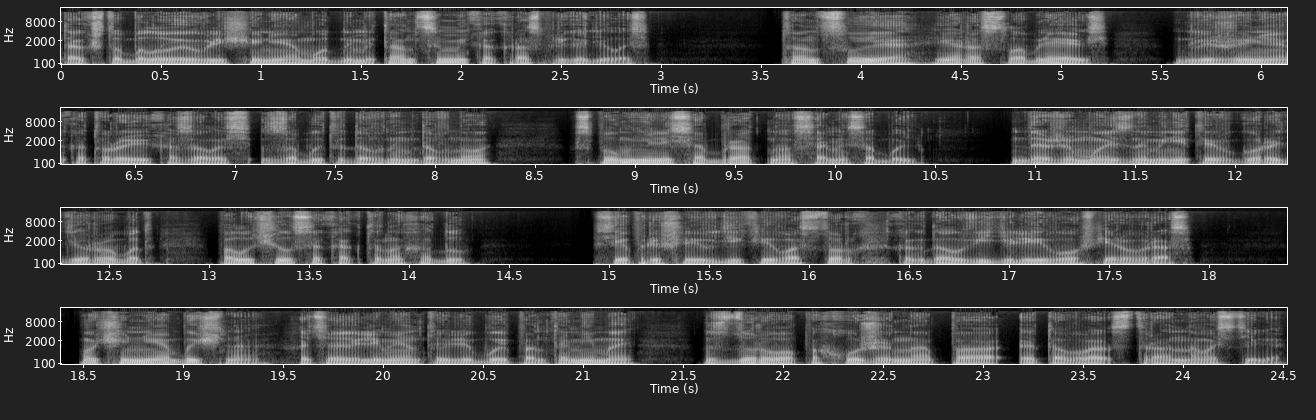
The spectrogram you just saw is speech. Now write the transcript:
Так что былое увлечение модными танцами как раз пригодилось. Танцуя, я расслабляюсь, движения, которые, казалось, забыты давным-давно, вспомнились обратно сами собой. Даже мой знаменитый в городе робот получился как-то на ходу. Все пришли в дикий восторг, когда увидели его в первый раз. Очень необычно, хотя элементы любой пантомимы здорово похожи на па этого странного стиля.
